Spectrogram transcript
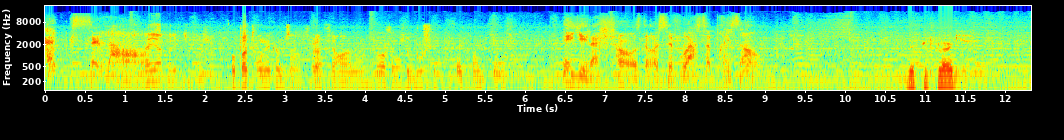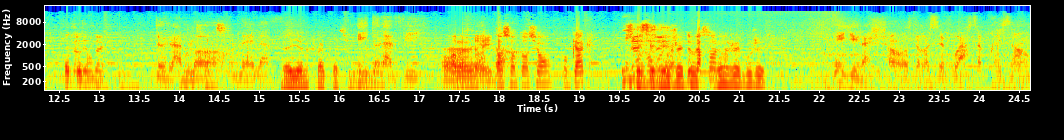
Excellent. Naya, fallait que tu bouges. Faut pas tourner comme ça, faut la faire euh, C'est bon, c'est bon. se bouffer. Là. Ayez la chance de recevoir sa présence. Il n'y a plus de flag. De la mort naît la Là, il y a une flag là, si vous vie. Et de la vie, On ramasse. Attention, attention, au cac. Des- Bougez Deux personnes. donc je vais bouger. ayez la chance de recevoir sa présence.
